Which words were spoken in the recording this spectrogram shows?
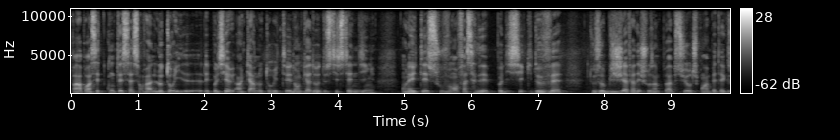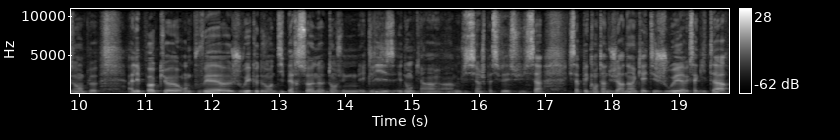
par rapport à cette contestation. Enfin, les policiers incarnent l'autorité dans le cadre de style standing. On a été souvent face à des policiers qui devaient nous obliger à faire des choses un peu absurdes. Je prends un bête exemple. À l'époque, euh, on ne pouvait euh, jouer que devant 10 personnes dans une église. Et donc, il y a un, musicien, je ne sais pas si vous avez suivi ça, qui s'appelait Quentin Dujardin, qui a été joué avec sa guitare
